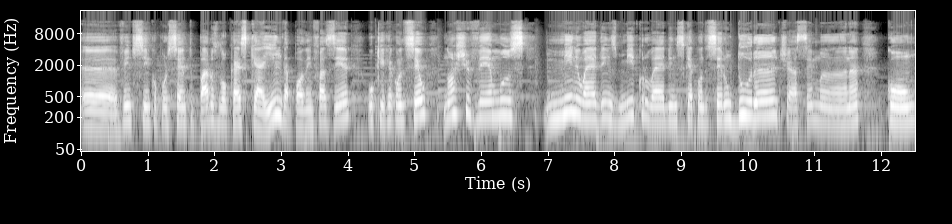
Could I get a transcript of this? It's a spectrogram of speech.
é, 25% para os locais que ainda podem fazer. O que, que aconteceu? Nós tivemos mini weddings, micro weddings que aconteceram durante a semana com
